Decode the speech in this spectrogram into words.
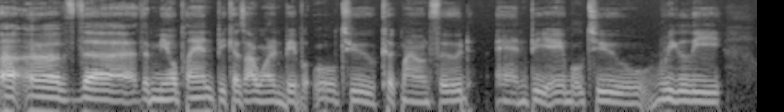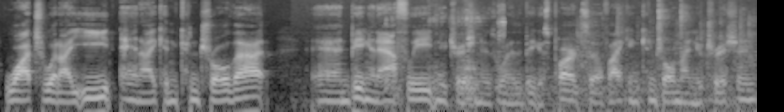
uh, of the the meal plan because I wanted to be able to cook my own food and be able to really watch what I eat and I can control that. And being an athlete, nutrition is one of the biggest parts. So if I can control my nutrition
